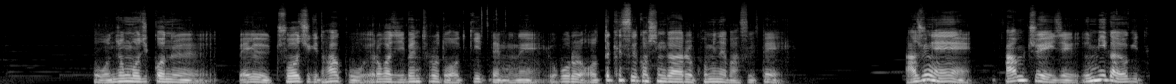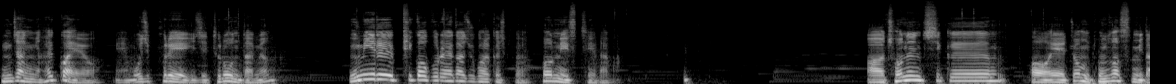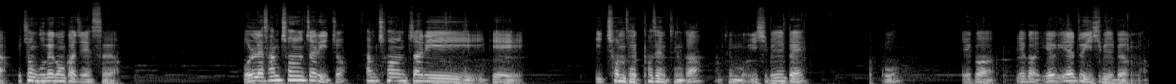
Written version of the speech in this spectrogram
또 원정 모집권을 매일 주어주기도 하고 여러 가지 이벤트로도 얻기 때문에 요거를 어떻게 쓸 것인가를 고민해 봤을 때 나중에 다음 주에 이제 의미가 여기 등장할 거예요. 예, 모집풀에 이제 들어온다면 의미를 픽업을 해가지고 할까 싶어요. 펀 리스트에다가. 아 저는 지금 어 예 좀 돈 썼습니다. 9,900원까지 했어요. 원래 3,000원짜리 있죠? 3,000원짜리 이게 2,100%인가? 아무튼 뭐 21배 였고 얘가 얘가 얘, 얘도 21배였나?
